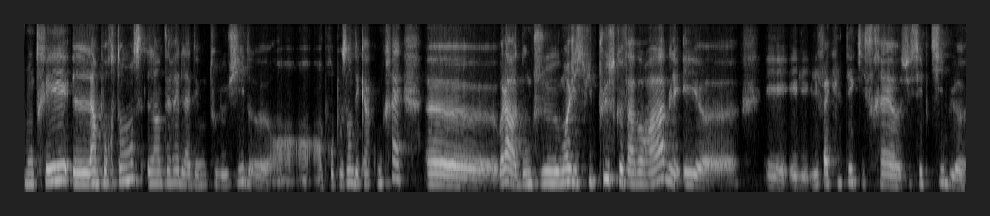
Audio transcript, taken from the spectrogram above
montrer l'importance, l'intérêt de la déontologie en, proposant des cas concrets. voilà, donc moi j'y suis plus que favorable et, les, facultés qui seraient susceptibles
